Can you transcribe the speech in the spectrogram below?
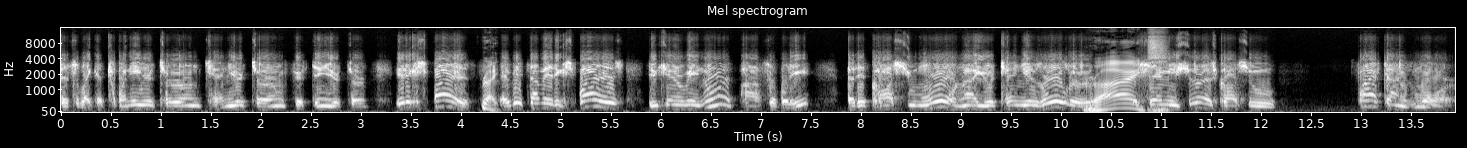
it's like a 20 year term, 10 year term, 15 year term. It expires. Right. Every time it expires, you can renew it possibly, but it costs you more. Now you're 10 years older. Right. The same insurance costs you five times more.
